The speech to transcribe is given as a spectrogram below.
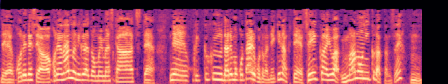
で、これですよ。これは何の肉だと思いますか？つって。で、結局誰も答えることができなくて、正解は馬の肉だったんですね。うん。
